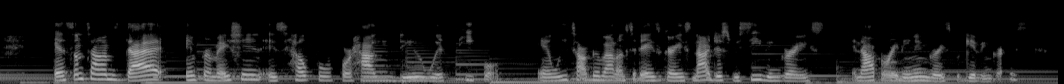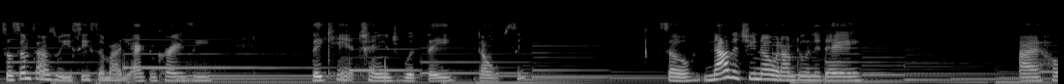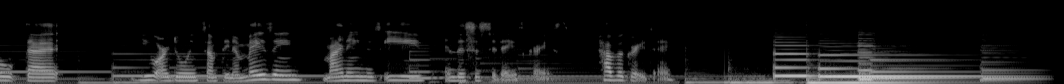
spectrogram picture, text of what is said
And sometimes that information is helpful for how you deal with people. And we talk about on today's grace, not just receiving grace and operating in grace, but giving grace. So sometimes when you see somebody acting crazy, they can't change what they don't see. So now that you know what I'm doing today, I hope that you are doing something amazing. My name is Eve, and this is today's grace. Have a great day. Thank you.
